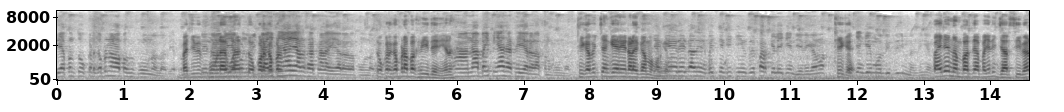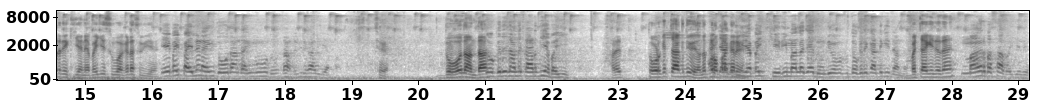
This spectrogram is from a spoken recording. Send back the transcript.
ਤੇ ਆਪਾਂ ਨੂੰ ਤੋਕੜ ਕੱਢਣ ਵਾਲਾ ਪਸ਼ੂ ਫੋਨ ਨਾ ਲਾਵੇ ਬਸ ਜਿਵੇਂ ਤੇ ਫੋਨ ਲਾਇਆ ਬਾਈ ਆਪਾਂ ਨੂੰ ਤੋਕੜ ਕੱਢਣ 50000 60 ਵਾਲਾ ਫੋਨ ਲਾਵੇ। ਟੋਕਰ ਕੱਪੜਾ ਆਪਾਂ ਖਰੀਦਦੇ ਨਹੀਂ ਹਨਾ? ਹਾਂ ਨਾ ਬਾਈ 50 60000 ਵਾਲਾ ਆਪਾਂ ਨੂੰ ਫੋਨ ਲਾਵੇ। ਠੀਕ ਹੈ ਵੀ ਚੰਗੇ ਰੇਟ ਵਾਲੇ ਕੰਮ ਹੋਣਗੇ। ਚੰਗੇ ਰੇਟ ਵਾਲੇ ਨੇ ਬਾਈ ਚੰਗੀ ਕੀਮਤ ਤੇ ਭਰ ਕੇ ਲੈ ਕੇ ਆਉਂਦੀਆਂ ਨੇ ਗਾਵਾਂ। ਠੀਕ ਹੈ। ਤੇ ਚੰਗੇ ਮੁੱਲ ਦੀ ਚੀਜ਼ ਮਿਲਦੀਆਂ ਪਹਿਲੇ ਨੰਬਰ ਤੇ ਆਪਾਂ ਜਿਹੜੀ ਜਰਸੀ ਵੈੜ ਦੇਖੀ ਜਾਂਦੇ ਆ ਬਾਈ ਜੀ ਸੂਆ ਕਿਹੜਾ ਸੂਈ ਹੈ? ਇਹ ਬਾਈ ਪਹਿਲਣ ਆਈ ਦੋ ਦੰਦ ਆਈ ਮੂੰਹ ਦੋ ਦੰਦ ਵੀ ਦਿਖਾ ਦਈਏ ਆਪਾਂ। ਠੀਕ ਹੈ। ਦੋ ਦੰਦਾ ਦੁੱਗ ਦੇ ਦੰਦ ਕੱਢਦੀ ਆ ਬਾਈ। ਹਲੇ ਤੋੜ ਕੇ ਚੱਕਦੀ ਹੋਈ ਜਾਂਦਾ ਪ੍ਰੋਪਰ ਕਰੇ ਆ ਬਾਈ ਖੀਰੀ ਮੰਨ ਲਾ ਚਾਹੇ ਦੁੰਦੀ ਦੁੱਗ ਦੇ ਕੱਢ ਗਈ ਦੰਦ। ਬੱਚਾ ਕੀ ਦਿੰਦੇ ਨੇ? ਮਗਰ ਬੱਸਾ ਬਾਈ ਇਹਦੇ।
